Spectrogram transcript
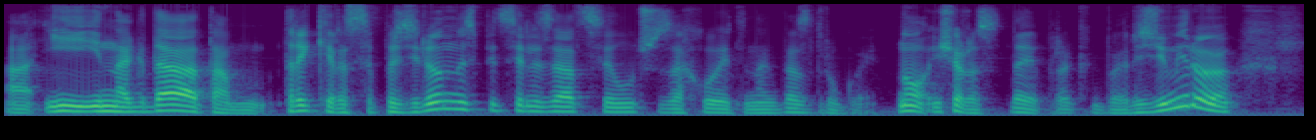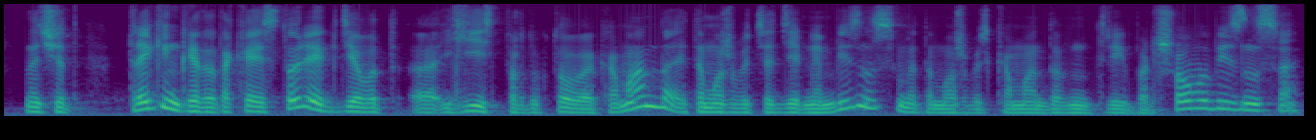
А, и иногда там трекеры с определенной специализацией лучше заходят, иногда с другой. Но еще раз, да, я как бы резюмирую. Значит, трекинг — это такая история, где вот э, есть продуктовая команда, это может быть отдельным бизнесом, это может быть команда внутри большого бизнеса,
